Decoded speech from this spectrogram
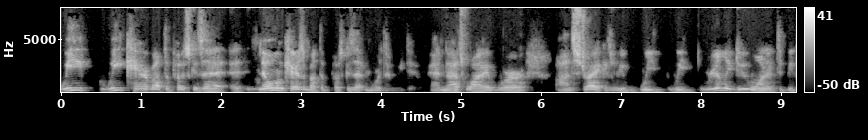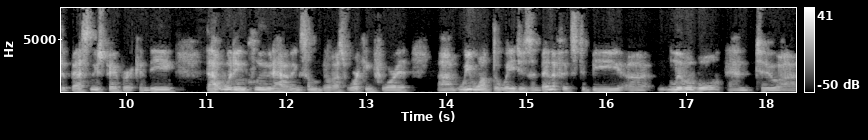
We we care about the Post Gazette. Uh, no one cares about the Post Gazette more than we do, and that's why we're on strike. Is we we we really do want it to be the best newspaper it can be. That would include having some of us working for it. Um, we want the wages and benefits to be uh, livable and to uh,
